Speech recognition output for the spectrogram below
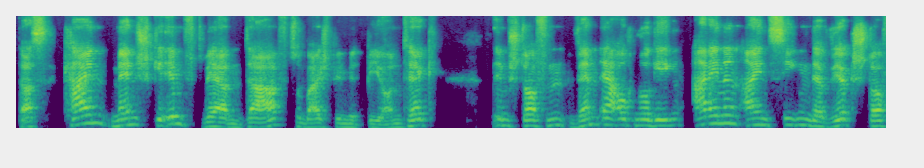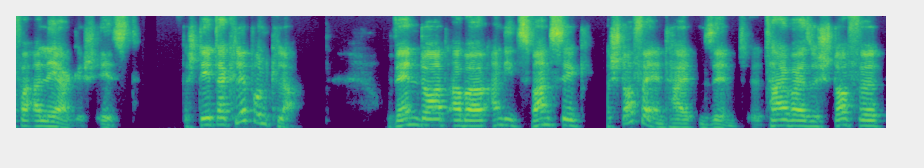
dass kein Mensch geimpft werden darf, zum Beispiel mit BioNTech, Impfstoffen, wenn er auch nur gegen einen einzigen der Wirkstoffe allergisch ist. Das steht da klipp und klar. Wenn dort aber an die 20 Stoffe enthalten sind, teilweise Stoffe,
